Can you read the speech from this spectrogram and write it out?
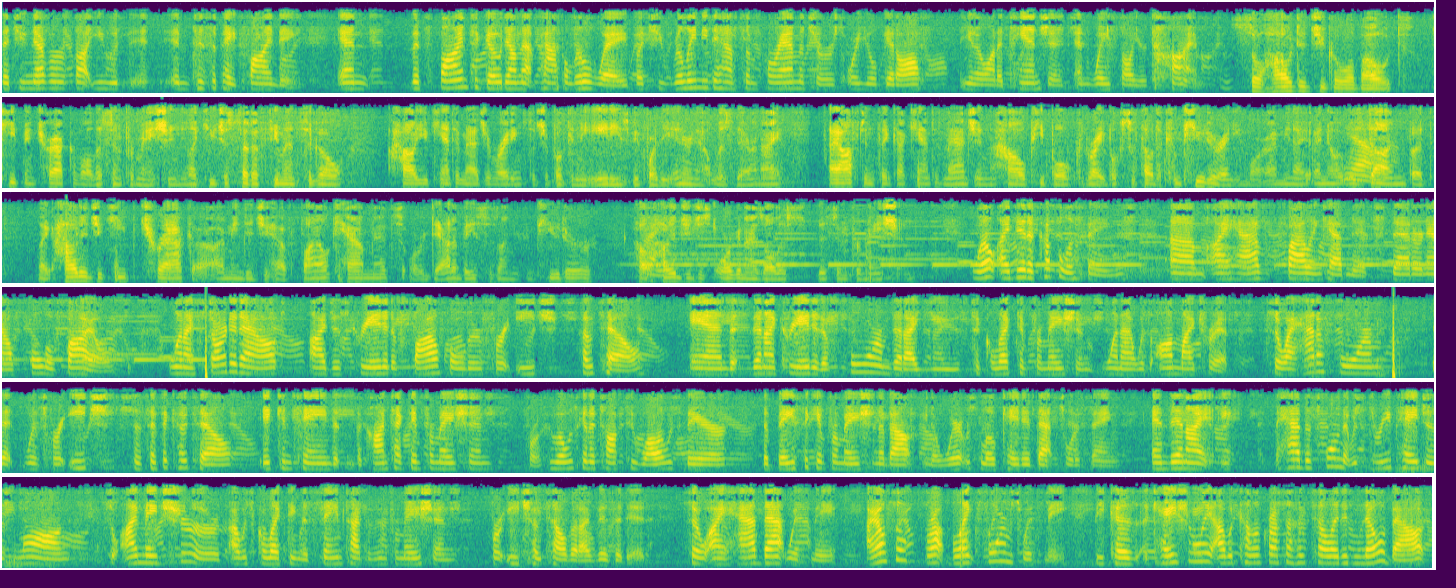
that you never thought you would anticipate finding. And it's fine to go down that path a little way, but you really need to have some parameters or you'll get off, you know, on a tangent and waste all your time. So how did you go about keeping track of all this information? Like you just said a few minutes ago, how you can't imagine writing such a book in the 80s before the internet was there, and I I often think I can't imagine how people could write books without a computer anymore. I mean, I, I know it yeah. was done, but like, how did you keep track? Uh, I mean, did you have file cabinets or databases on your computer? How, right. how did you just organize all this this information? Well, I did a couple of things. Um, I have filing cabinets that are now full of files. When I started out, I just created a file folder for each hotel, and then I created a form that I used to collect information when I was on my trips. So I had a form that was for each specific hotel. It contained the contact information for who I was going to talk to while I was there, the basic information about you know where it was located, that sort of thing. And then I had this form that was three pages long, so I made sure I was collecting the same type of information for each hotel that I visited. So I had that with me. I also brought blank forms with me because occasionally I would come across a hotel I didn't know about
